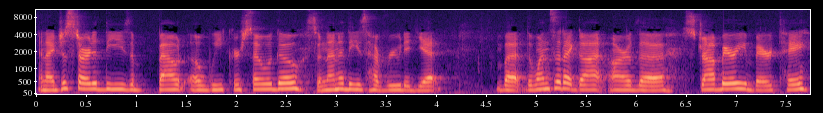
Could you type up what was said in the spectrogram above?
And I just started these about a week or so ago, so none of these have rooted yet. But the ones that I got are the Strawberry Verte.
